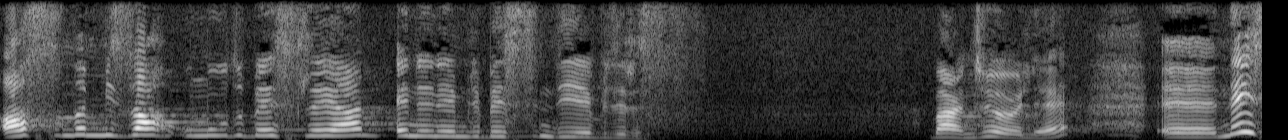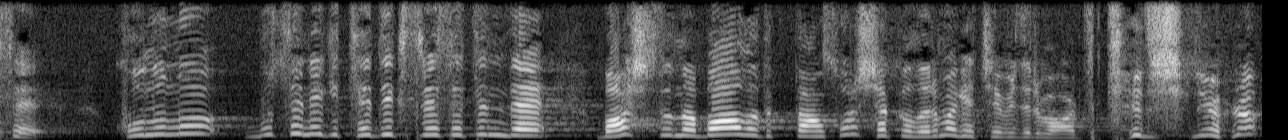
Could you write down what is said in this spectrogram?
Aslında mizah umudu besleyen en önemli besin diyebiliriz. Bence öyle. Ee, neyse, konumu bu seneki TEDx Reset'in de başlığına bağladıktan sonra şakalarıma geçebilirim artık diye düşünüyorum.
